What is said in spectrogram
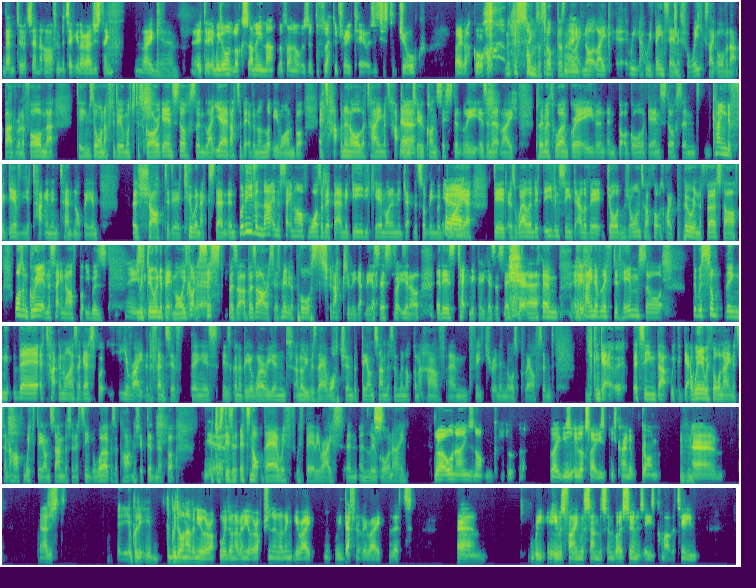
them two at centre half in particular. I just think like yeah. it, it, we don't look. I mean that the fun it was a deflected free kick. It was just a joke. Like that goal, it just sums us up, doesn't it? Like, not like eh, we we've been saying this for weeks. Like over that bad run of form, that teams don't have to do much to score against us. And like, yeah, that's a bit of an unlucky one, but it's happening all the time. It's happening yeah. too consistently, isn't it? Like Plymouth weren't great even and got a goal against us and kind of forgive the attacking intent not being as sharp today to an extent. And but even that in the second half was a bit better. McGeady came on and injected something. Maguire yeah. did as well, and it even seemed to elevate Jordan Jones, who I thought was quite poor in the first half. wasn't great in the second half, but he was he was doing a bit more. He's got yeah. an assist, bizarre, a bizarre assist. Maybe the post should actually get the assist, but you know it is technically his assist, yeah. um, and it kind of lifted him. So there was something there attacking wise, I guess. But you're right, the defensive thing is is going to be a worry. And I know he was there watching, but Dion Sanderson, we're not going to have um, featuring in those playoffs. And you can get it seemed that we could get away with O'Nien at centre half with Dion Sanderson. It seemed to work as a partnership, didn't it? But yeah. it just isn't. It's not there with with Bailey Wright and and Luke O'Nien. Well, O'Nien's not like he looks like he's he's kind of gone. Mm-hmm. Um, and I just, but it, we don't have any other we don't have any other option, and I think you're right. We definitely right that um, we he was fine with Sanderson, but as soon as he's come out of the team,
